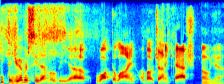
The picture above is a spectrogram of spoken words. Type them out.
Keith, did you ever see that movie uh, Walk the Line about Johnny Cash? Oh yeah.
